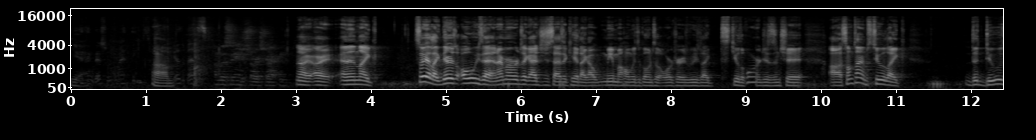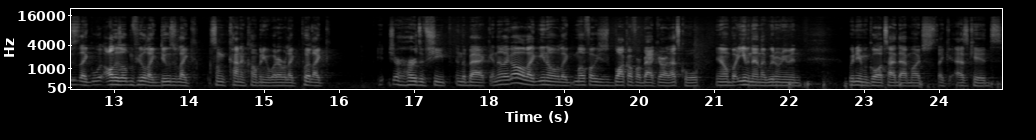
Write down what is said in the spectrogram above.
Yeah. I think that's one of my things. Um, You're the best. I'm listening to your story, Scrappy. all right, all right, and then like, so yeah, like there's always that. And I remember like I just as a kid, like I, me and my homies go into the orchards, we like steal the oranges and shit. Uh, sometimes too, like the dudes like all this open field, like dudes with like some kind of company or whatever, like put like herds of sheep in the back, and they're like, oh, like you know, like motherfuckers just block off our backyard. That's cool, you know. But even then, like we don't even we didn't even go outside that much, like as kids,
